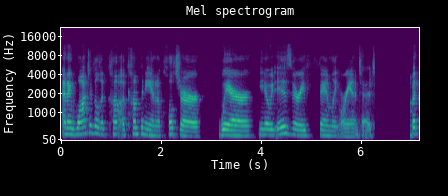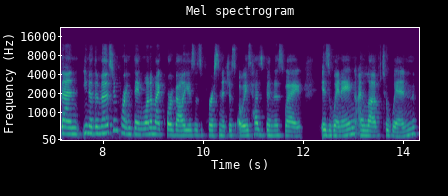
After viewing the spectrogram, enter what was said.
and i want to build a, co- a company and a culture where you know it is very family oriented but then you know the most important thing one of my core values as a person it just always has been this way is winning. I love to win.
